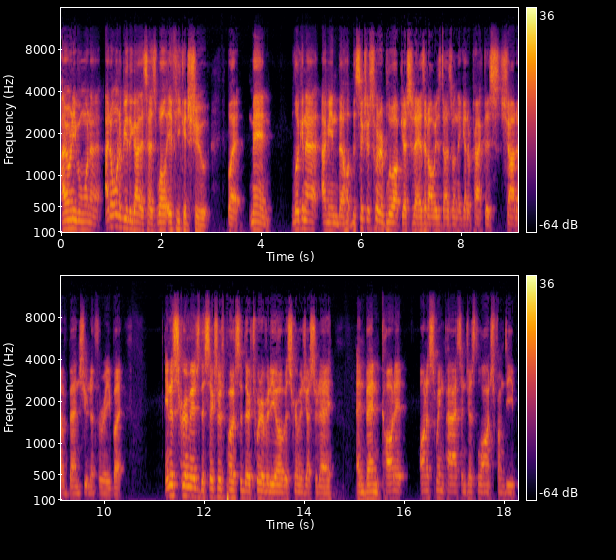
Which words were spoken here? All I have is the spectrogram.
I don't even want to. I don't want to be the guy that says, "Well, if he could shoot," but man, looking at, I mean, the the Sixers Twitter blew up yesterday as it always does when they get a practice shot of Ben shooting a three. But in a scrimmage, the Sixers posted their Twitter video of a scrimmage yesterday, and Ben caught it on a swing pass and just launched from deep.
